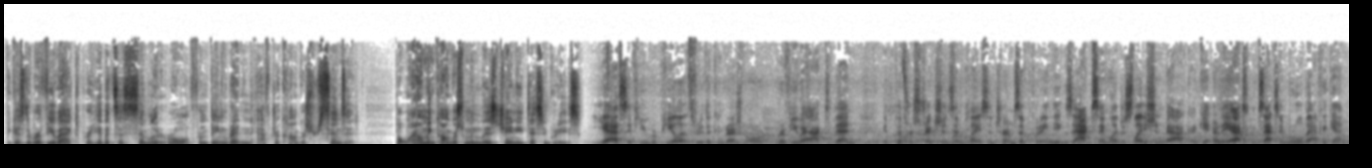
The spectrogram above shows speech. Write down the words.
because the Review Act prohibits a similar rule from being written after Congress rescinds it. But Wyoming Congresswoman Liz Cheney disagrees. Yes, if you repeal it through the Congressional Review Act, then it puts restrictions in place in terms of putting the exact same legislation back again, or the exact same rule back again.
